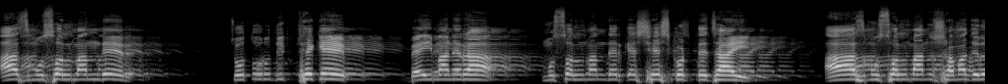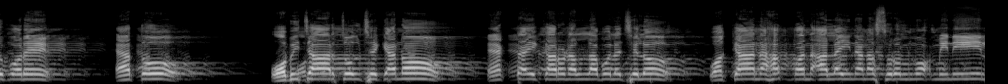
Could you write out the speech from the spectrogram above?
আজ মুসলমানদের চতুর্দিক থেকে বেঈমানেরা মুসলমানদেরকে শেষ করতে চায়। আজ মুসলমান সমাজের উপরে এত অবিচার চলছে কেন? একটাই কারণ আল্লাহ বলেছিল ওয়াকান হাক্কান আলাইনা নাসরুল মুমিনিন।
